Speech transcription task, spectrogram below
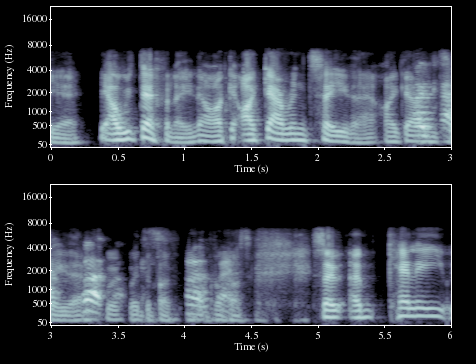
Yeah, yeah, we definitely. No, I, I guarantee that. I guarantee okay, that with, with, the podcast. So, um, Kelly,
